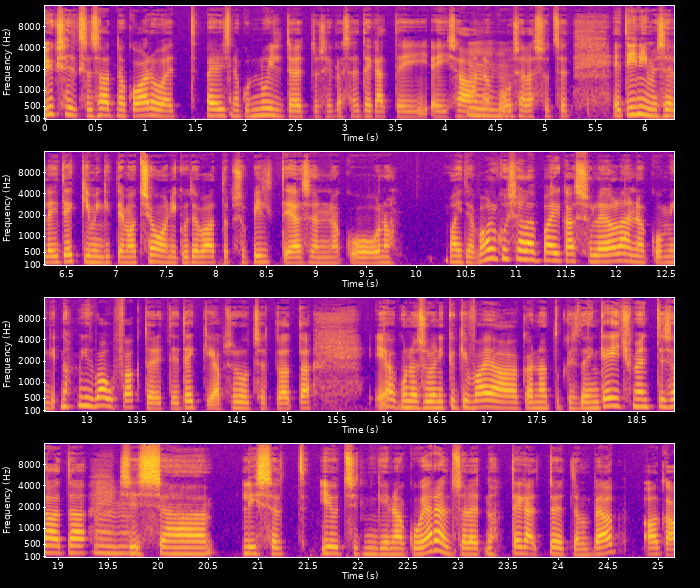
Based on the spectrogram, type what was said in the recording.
üks hetk sa saad nagu aru, et päris nagu nulltöötlusega sa tegelikult ei, ei saa mm -hmm. nagu selles suhtes, et et inimesel ei teki mingit emotsiooni, kui ta vaatab su pilti ja see on nagu noh, ma ei tea, valgus ei ole paigas, sul ei ole nagu mingit noh, mingit vau-faktorit ei teki absoluutselt, vaata. Ja kuna sul on ikkagi vaja ka natuke seda engagement'i saada mm, -hmm. siis äh, lihtsalt jõudsidki nagu järeldusele, et noh, tegelikult töötlema peab, aga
